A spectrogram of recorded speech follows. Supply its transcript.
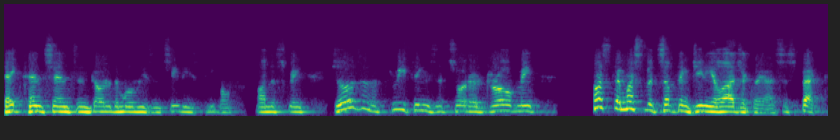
Take 10 cents and go to the movies and see these people on the screen. So those are the three things that sort of drove me. Plus, there must have been something genealogically, I suspect.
